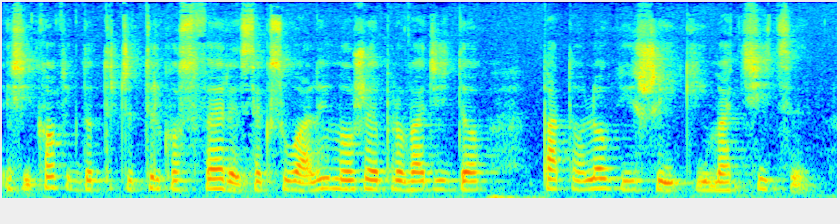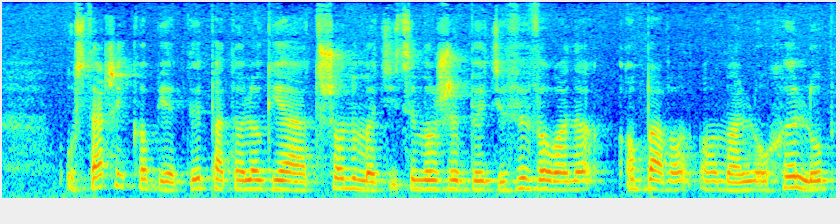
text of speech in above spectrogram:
jeśli konflikt dotyczy tylko sfery seksualnej, może prowadzić do patologii szyjki macicy. U starszej kobiety patologia trzonu macicy może być wywołana obawą o maluchy lub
